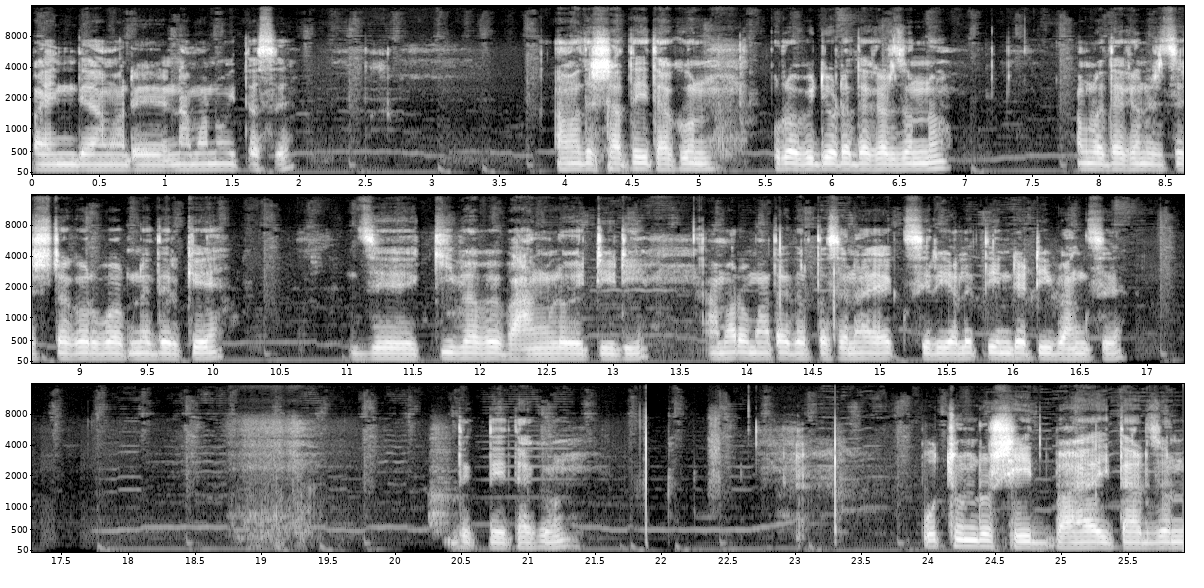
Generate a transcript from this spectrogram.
বাইন দিয়ে আমারে নামানো হইতাছে। আমাদের সাথেই থাকুন পুরো ভিডিওটা দেখার জন্য। আমরা দেখানোর চেষ্টা করব আপনাদেরকে যে কীভাবে ভাঙলো এই টিডি। আমারও মাথায় ধরতেছে না এক সিরিয়ালে তিনটে টি ভাঙছে। দেখতেই থাকুন। প্রচণ্ড শীত ভাই তার জন্য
